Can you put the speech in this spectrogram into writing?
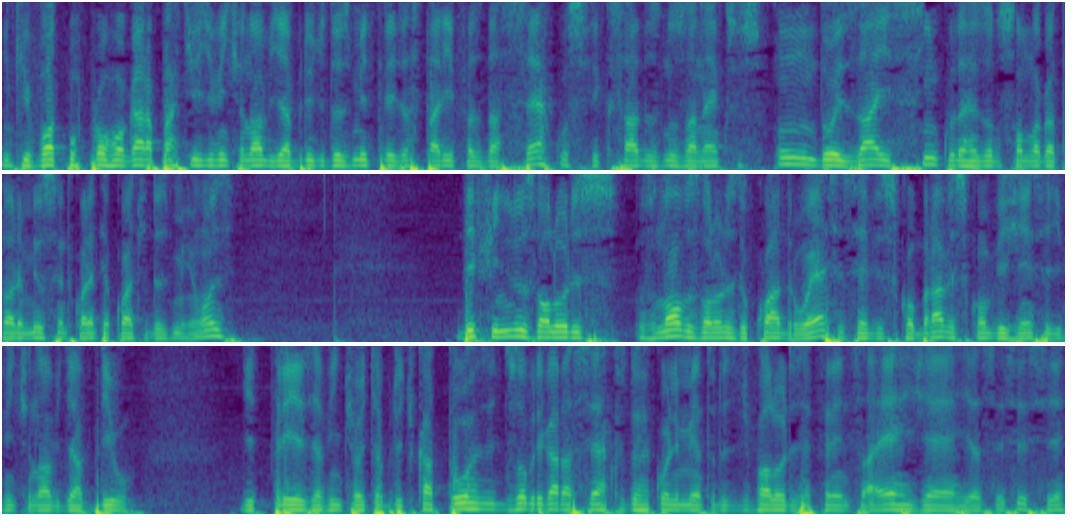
em que voto por prorrogar a partir de 29 de abril de 2013 as tarifas da Cercos fixadas nos anexos 1, 2A e 5 da Resolução Homologatória 1144 de 2011. Definir os valores, os novos valores do quadro S, serviços cobráveis, com vigência de 29 de abril de 13 a 28 de abril de 14, desobrigar a Cercos do recolhimento de valores referentes à RGR e à CCC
